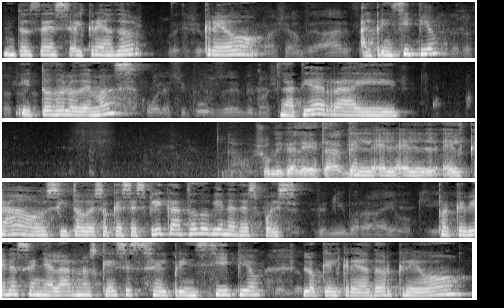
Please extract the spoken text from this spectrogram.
Entonces, el creador creó al principio y todo lo demás, la tierra y el, caos y todo eso que se explica, todo viene después. Porque viene a señalarnos que ese es el principio, lo que el Creador creó,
